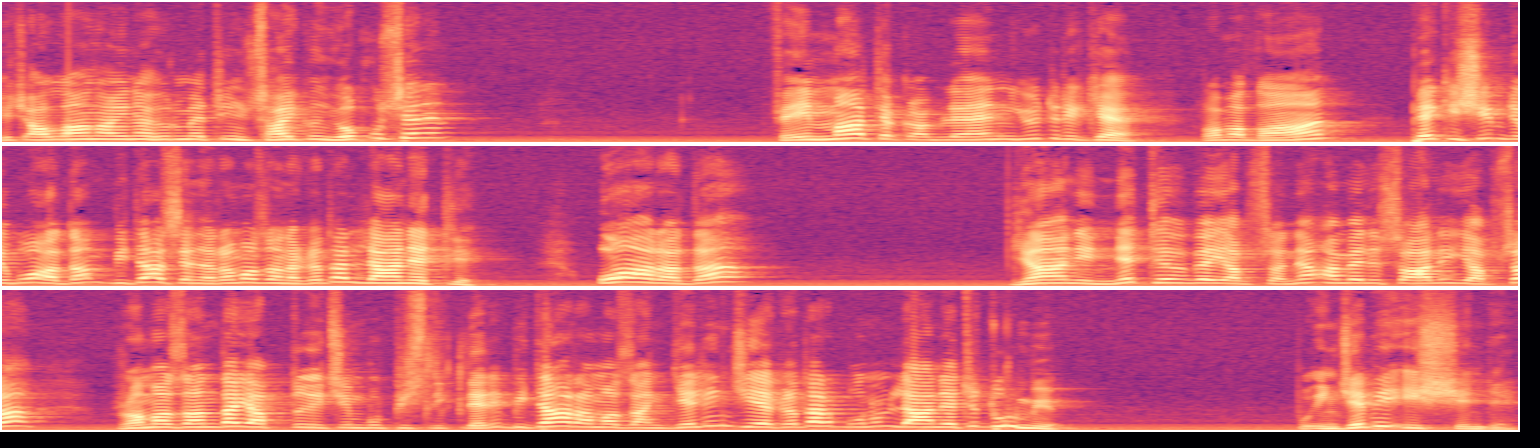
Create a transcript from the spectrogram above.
Hiç Allah'ın ayına hürmetin, saygın yok mu senin? فَاِمَّا تَقَبْلَاً yudrike Ramazan Peki şimdi bu adam bir daha sene Ramazan'a kadar lanetli. O arada yani ne tevbe yapsa, ne ameli salih yapsa Ramazan'da yaptığı için bu pislikleri bir daha Ramazan gelinceye kadar bunun laneti durmuyor. Bu ince bir iş şimdi.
